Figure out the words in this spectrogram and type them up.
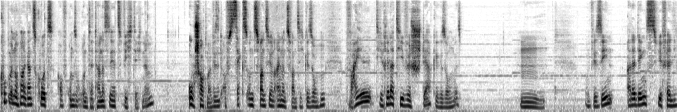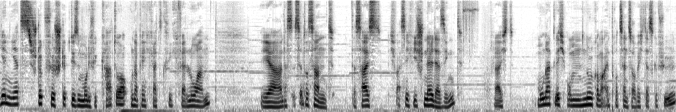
gucken wir nochmal ganz kurz auf unsere Untertanen. Das ist jetzt wichtig, ne? Oh, schaut mal, wir sind auf 26 und 21 gesunken, weil die relative Stärke gesunken ist. Hm. Und wir sehen allerdings, wir verlieren jetzt Stück für Stück diesen Modifikator Unabhängigkeitskrieg verloren. Ja, das ist interessant. Das heißt, ich weiß nicht, wie schnell der sinkt. Vielleicht monatlich um 0,1%, so habe ich das Gefühl.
